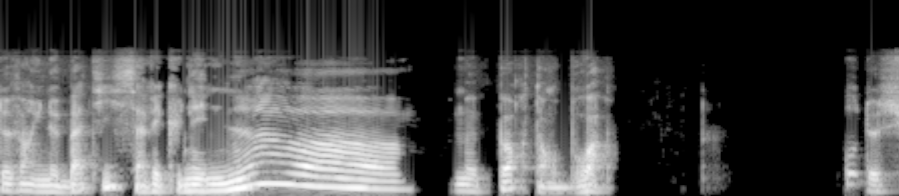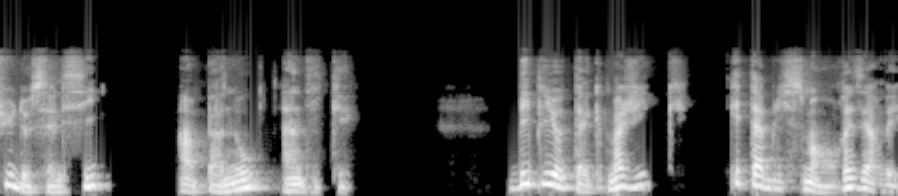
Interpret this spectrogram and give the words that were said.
devant une bâtisse avec une énorme porte en bois. Au-dessus de celle-ci, un panneau indiquait Bibliothèque magique, établissement réservé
